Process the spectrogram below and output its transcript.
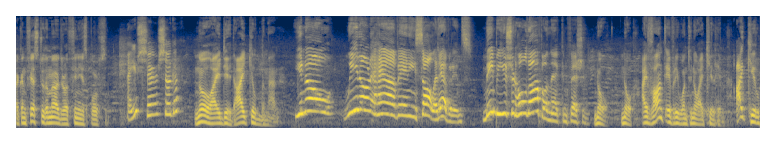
I confess to the murder of Phineas Polson. Are you sure, Sugar? No, I did. I killed the man. You know, we don't have any solid evidence. Maybe you should hold off on that confession. No, no. I want everyone to know I kill him. I kill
